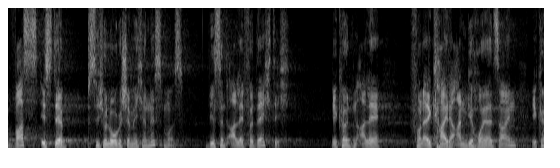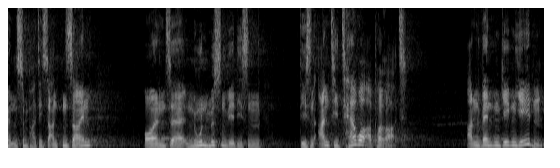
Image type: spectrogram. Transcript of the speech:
was ist der psychologische Mechanismus? Wir sind alle verdächtig. Wir könnten alle von Al-Qaida angeheuert sein, wir könnten Sympathisanten sein. Und äh, nun müssen wir diesen, diesen Antiterrorapparat anwenden gegen jeden.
